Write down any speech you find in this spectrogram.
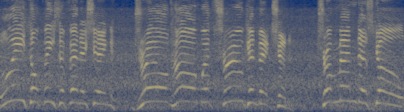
Lethal piece of finishing, drilled home with true conviction. Tremendous goal.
